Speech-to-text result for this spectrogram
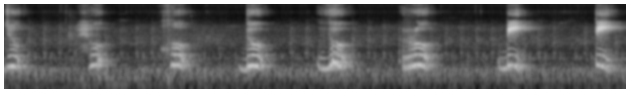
ஜு ஹு ஹு து து ரு B. T.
